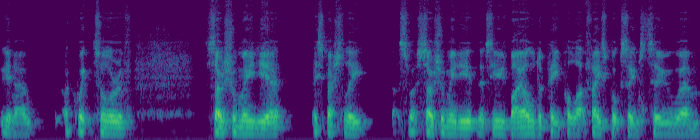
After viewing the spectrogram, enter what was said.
you know, a quick tour of social media, especially social media that's used by older people, like Facebook, seems to um,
